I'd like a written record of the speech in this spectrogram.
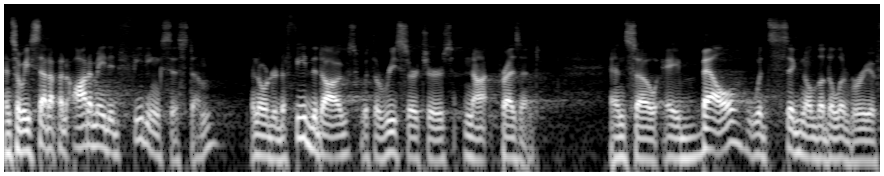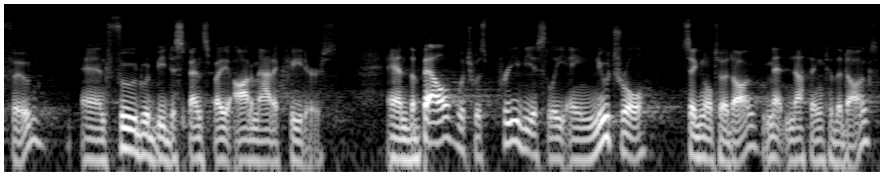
And so he set up an automated feeding system in order to feed the dogs with the researchers not present. And so a bell would signal the delivery of food, and food would be dispensed by automatic feeders. And the bell, which was previously a neutral signal to a dog, meant nothing to the dogs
